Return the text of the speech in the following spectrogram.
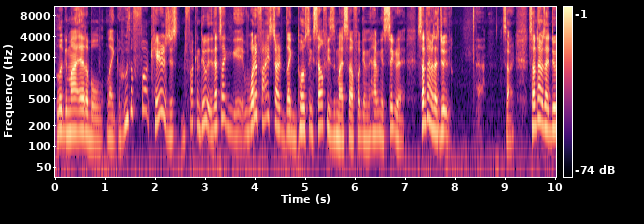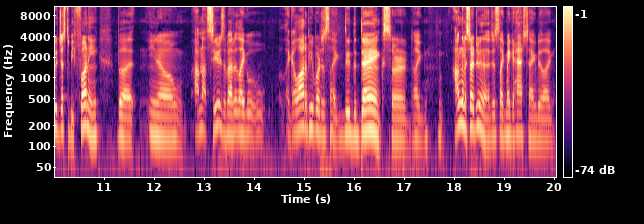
look at my edible. Like, who the fuck cares? Just fucking do it. That's like, what if I start like posting selfies of myself fucking having a cigarette? Sometimes I do. sorry. Sometimes I do it just to be funny, but you know, I'm not serious about it. Like, like a lot of people are just like, dude, the danks, or like, I'm gonna start doing that. Just like make a hashtag and be like,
